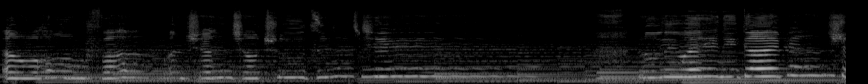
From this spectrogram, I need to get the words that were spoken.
但我无法完全交出自己。努力为你改变，却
